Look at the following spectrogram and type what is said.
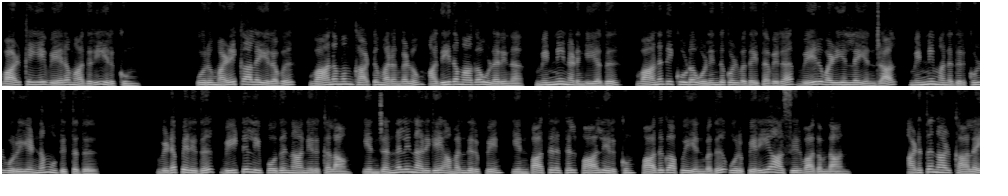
வாழ்க்கையே வேற மாதிரி இருக்கும். ஒரு மழைக்கால இரவு வானமும் காட்டு மரங்களும் அதீதமாக உளறின மின்னி நடுங்கியது வானதி கூட ஒளிந்து கொள்வதைத் தவிர வேறு வழியில்லை என்றால் மின்னி மனதிற்குள் ஒரு எண்ணம் உதித்தது. விடப்பெரிது வீட்டில் இப்போது நான் இருக்கலாம் என் ஜன்னலின் அருகே அமர்ந்திருப்பேன் என் பாத்திரத்தில் பால் இருக்கும் பாதுகாப்பு என்பது ஒரு பெரிய ஆசீர்வாதம்தான். அடுத்த நாள் காலை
